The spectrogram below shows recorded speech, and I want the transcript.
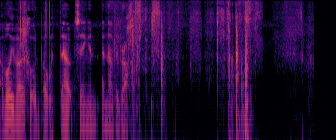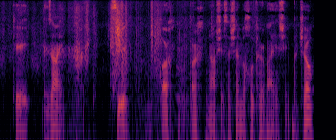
But without saying an, another bracha. Okay, Zayin. Siv. Baruch Hashem V'chol Kacho.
